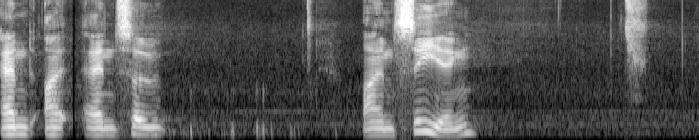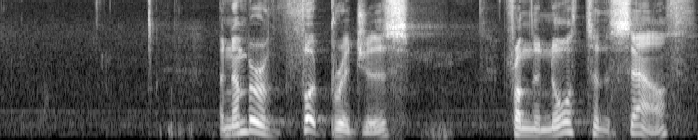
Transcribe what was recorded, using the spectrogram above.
And, I, and so I'm seeing a number of footbridges from the north to the south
